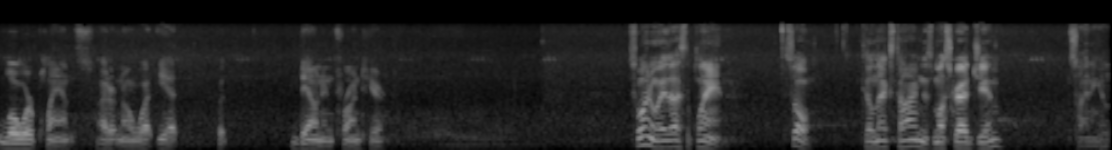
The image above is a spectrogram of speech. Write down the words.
lower plants, I don't know what yet, but down in front here. So anyway, that's the plan. So, till next time, this Muskrat Jim, signing out.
